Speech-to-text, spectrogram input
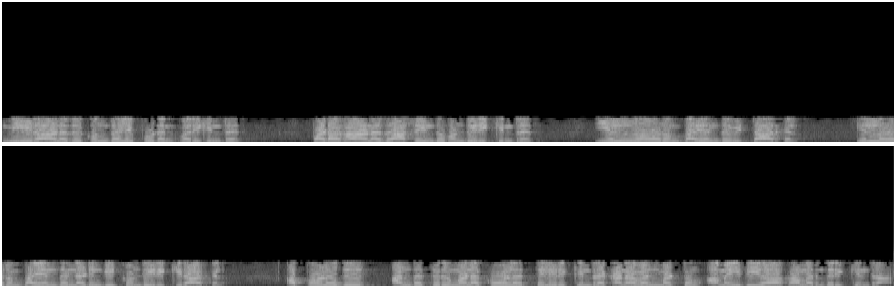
நீரானது கொந்தளிப்புடன் வருகின்றது. படகானது அசைந்து கொண்டு இருக்கின்றது. எல்லோரும் பயந்து விட்டார்கள். எல்லோரும் பயந்து நடுங்கிக் கொண்டு இருக்கிறார்கள். அப்பொழுது அந்த திருமண கோலத்தில் இருக்கின்ற கணவன் மட்டும் அமைதியாக அமர்ந்திருக்கின்றார்.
